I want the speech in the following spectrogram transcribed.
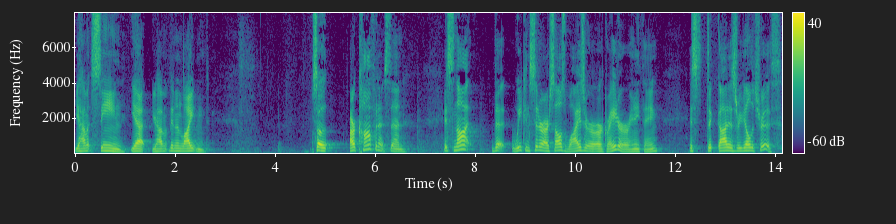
You haven't seen yet, you haven't been enlightened. So, our confidence then, it's not that we consider ourselves wiser or greater or anything, it's that God has revealed the truth.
